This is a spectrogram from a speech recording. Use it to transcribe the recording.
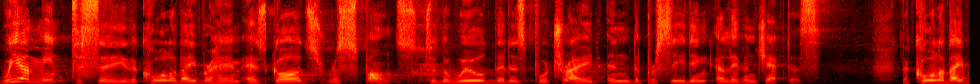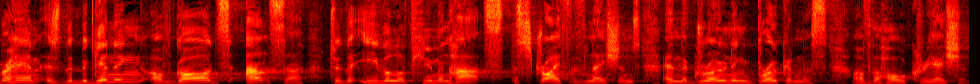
We are meant to see the call of Abraham as God's response to the world that is portrayed in the preceding 11 chapters. The call of Abraham is the beginning of God's answer to the evil of human hearts, the strife of nations, and the groaning brokenness of the whole creation.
